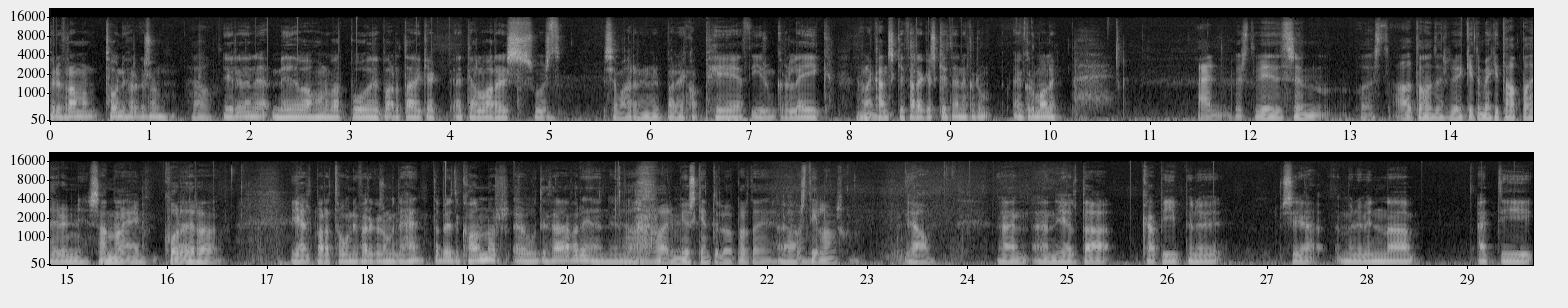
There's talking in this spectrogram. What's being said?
fyrir framann Tony Ferguson já, í rauninni með að hún var búið bara dagi gegn Eddie Alvarez veist, sem var rauninni bara eitthvað peð í einhverju leik þannig að Mhm. kannski þarf ekki að skipta einhverjum, einhverjum máli en veist, við sem aðdáðandur, við getum ekki tapað hér unni sama Nei, hvort nei. að ég held bara að Tony Ferguson myndi henda betur Conor ef út í það er farið en, Já, það er mjög skemmtilegur barndagi Já. á stílan sko. Já, en, en ég held að Khabib munu vinna Eddie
